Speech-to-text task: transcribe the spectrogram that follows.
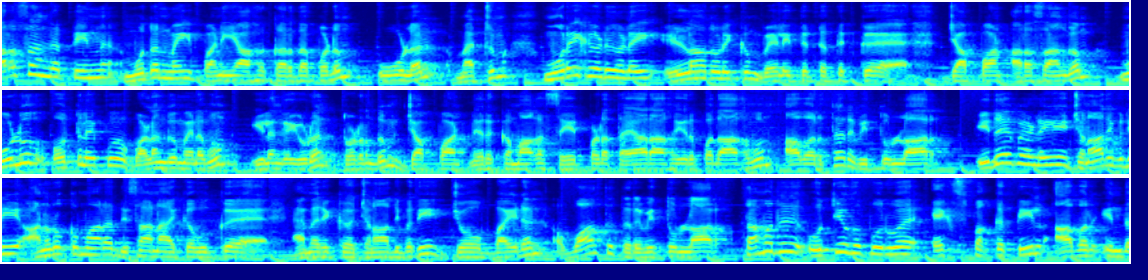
அரசாங்கத்தின் முதன்மை பணியாக கருதப்படும் ஊழல் மற்றும் முறைகேடுகளை இல்லாதொழிக்கும் வேலை திட்டத்திற்கு ஜப்பான் அரசாங்கம் முழு ஒத்துழைப்பு வழங்கும் எனவும் இலங்கையுடன் தொடர்ந்தும் ஜப்பான் நெருக்கமாக செயற்பட தயாராக இருப்பதாகவும் அவர் தெரிவித்துள்ளார். இதேவேளை ஜனாதிபதி அனுருகுமார திசாநாயக்கவுக்கு அமெரிக்க ஜனாதிபதி ஜோ பைடன் வாழ்த்து தெரிவித்துள்ளார். தமது உத்தியோகபூர்வ எக்ஸ் பக்கத்தில் அவர் இந்த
